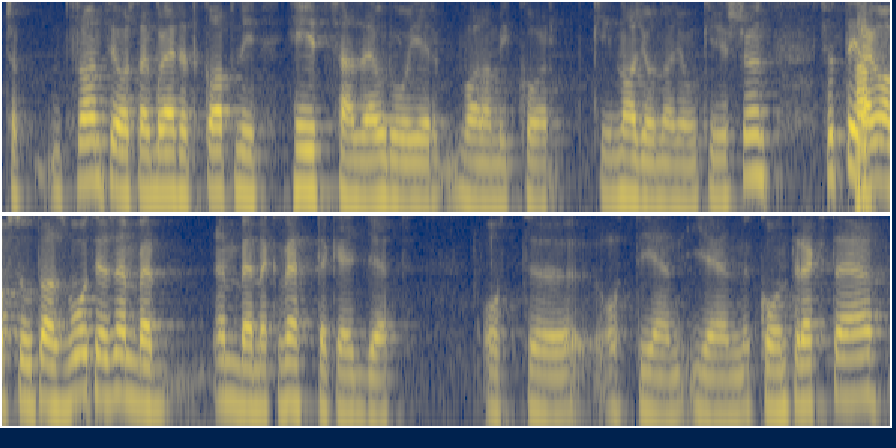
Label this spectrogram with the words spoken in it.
Csak Franciaországban lehetett kapni 700 euróért valamikor ki, nagyon-nagyon későn, és ott tényleg abszolút az volt, hogy az ember, embernek vettek egyet ott, ott ilyen, ilyen kontrakttel,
